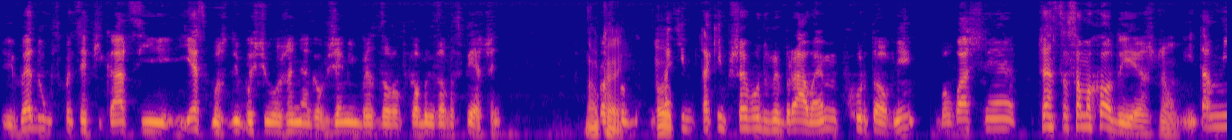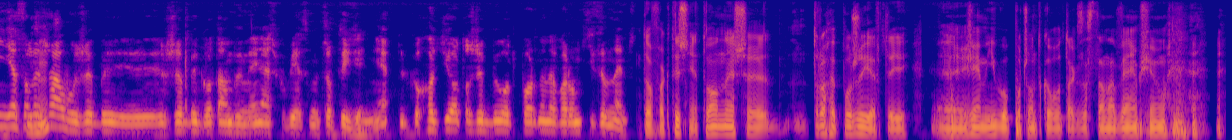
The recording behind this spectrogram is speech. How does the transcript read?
i według specyfikacji jest możliwość ułożenia go w ziemi bez dodatkowych zabezpieczeń. Okay. Taki, taki przewód wybrałem w hurtowni, bo właśnie często samochody jeżdżą i tam mi nie mhm. zależało, mhm. żeby, żeby go tam wymieniać powiedzmy co tydzień, nie? Tylko chodzi o to, żeby był odporny na warunki zewnętrzne. To faktycznie, to on jeszcze trochę pożyje w tej e, ziemi, bo początkowo tak zastanawiałem się.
